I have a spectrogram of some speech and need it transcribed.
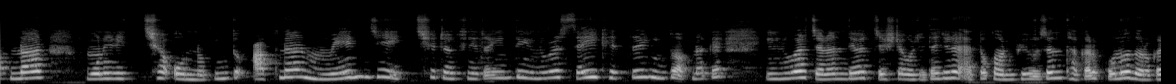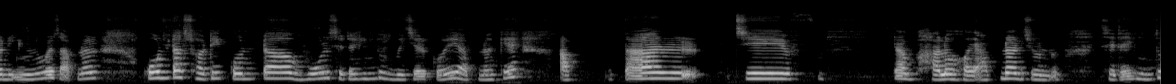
আপনার মনের ইচ্ছা অন্য। কিন্তু আপনার মেন যে ইচ্ছেটা, সেটা কিন্তু ইউনিভার্স সেই ক্ষেত্রেই কিন্তু আপনাকে ইউনিভার্স জানান দেওয়ার চেষ্টা করছে। তাই জন্য এত কনফিউশন থাকার কোনো দরকার নেই। ইউনিভার্স আপনার কোনটা সঠিক, কোনটা ভুল, সেটা কিন্তু বিচার করেই আপনাকে তার যেটা ভালো হয় আপনার জন্য, সেটাই কিন্তু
